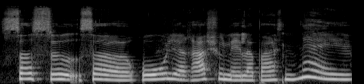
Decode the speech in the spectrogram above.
så sød, så rolig og rationel, og bare sådan, nej,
